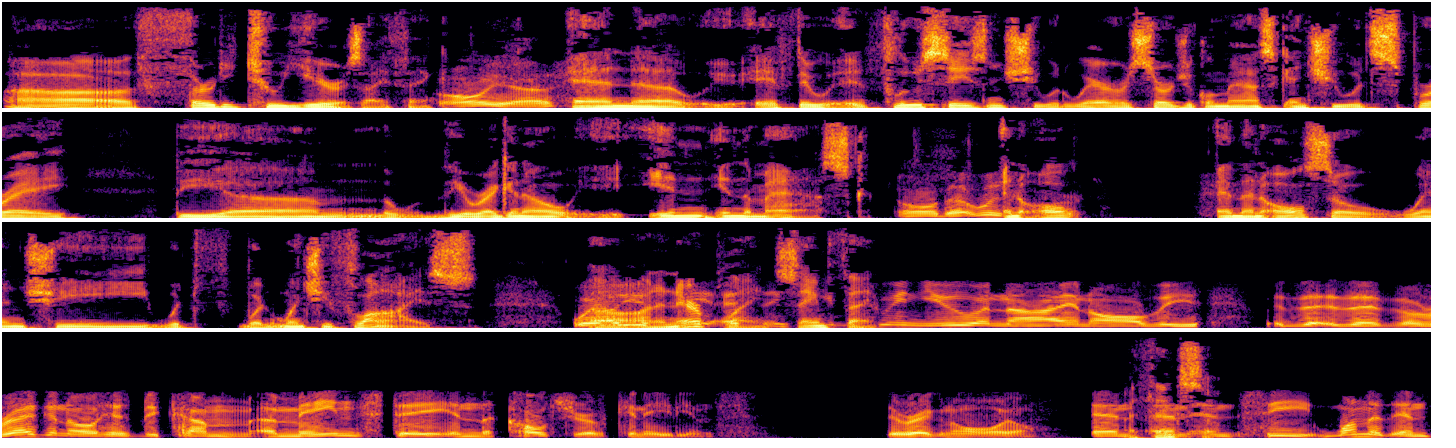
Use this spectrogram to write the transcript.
uh 32 years, I think. Oh yes. And uh, if there in flu season, she would wear her surgical mask and she would spray the um the, the oregano in in the mask. Oh, that was. And all, and then also when she would when when she flies. Well, uh, on an airplane, same thing. Between you and I and all the the, the oregano has become a mainstay in the culture of Canadians. The oregano oil. And, and, so. and see one of and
